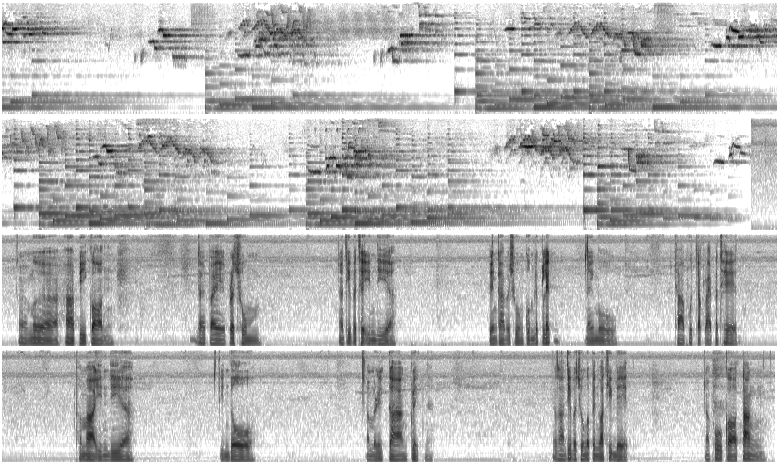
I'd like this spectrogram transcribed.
เ5 ปีก่อน ได้ไปประชุมที่ประเทศอินเดีย เป็นการประชุมกลุ่มเล็กๆ ในหมู่ ชาวพุทธจากหลายประเทศ พม่าอินเดีย อินโด อเมริกาอังกฤษนะสถานที่ประชุมก็เป็นวัดที่เบตผู้ก่อตั้ง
